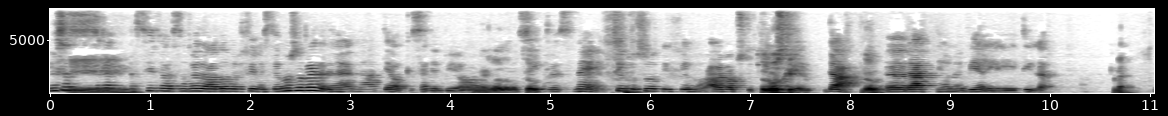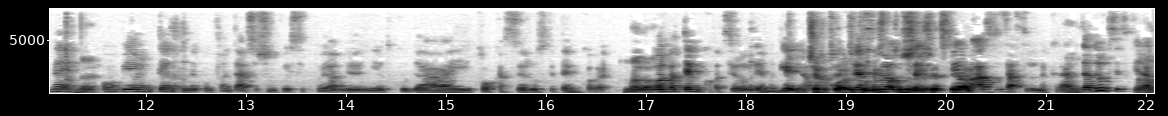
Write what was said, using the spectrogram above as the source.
Ja sam I- sjetila sam gledala dobar film, jeste možda gledali na, na Telki, sad je bio Ne gledamo ciklus, ne, ciklus ruskih filmova, ali baš tu Ruski? film. Da, Dobro. e, ratni onaj bijeli tigar. Ne. Ne, Ne. o bijelom tenku nekom fantastičnom koji se pojavljuje nijotkuda i koka sve ruske tenkove. Ma da. Borba tenkova cijelo vrijeme, genijalno. Čekaj, koji je ja sam drugi- drugi svjetski film, rat? ali su zasili na kraju. Da, drugi svjetski rat,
